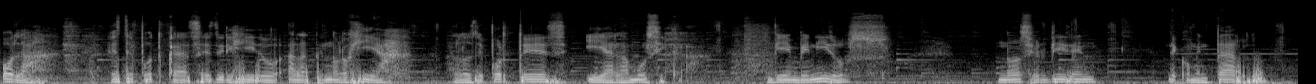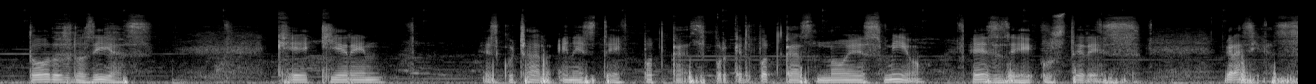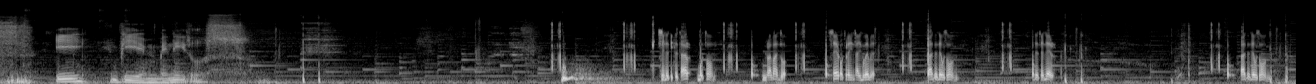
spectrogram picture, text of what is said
Hola, este podcast es dirigido a la tecnología, a los deportes y a la música. Bienvenidos. No se olviden de comentar todos los días qué quieren escuchar en este podcast, porque el podcast no es mío, es de ustedes. Gracias y Bienvenidos. Sin editar, botón. Grabando. 039. Botón. Detener. Botón.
